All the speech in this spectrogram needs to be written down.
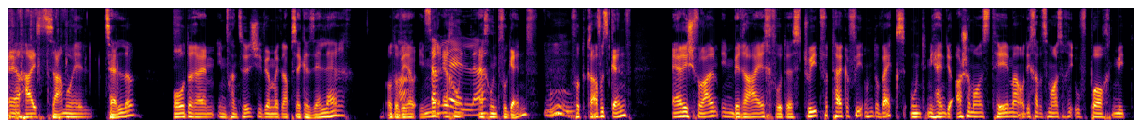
er heißt Samuel Zeller oder ähm, im Französischen würde man glaube sagen Zeller oder wie Ah, auch immer. Er kommt, er kommt von Genf, Uh. Fotograf aus Genf. Er ist vor allem im Bereich von der Street Photography unterwegs und wir haben ja auch schon mal das Thema, oder ich habe das mal so ein bisschen aufgebracht mit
